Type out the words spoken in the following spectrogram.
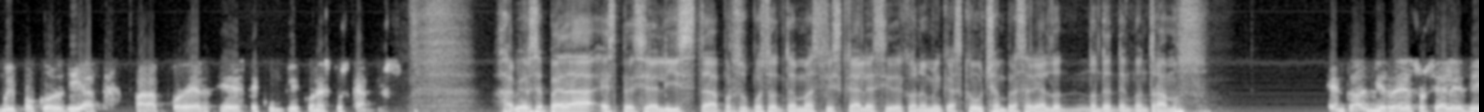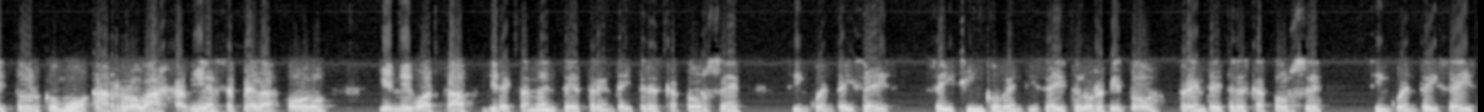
muy pocos días para poder este, cumplir con estos cambios. Javier Cepeda, especialista, por supuesto, en temas fiscales y de económicas, coach empresarial, ¿dónde te encontramos? En todas mis redes sociales, Víctor, como arroba Javier Cepeda Oro y en mi WhatsApp directamente 3314 56 6526. Te lo repito, 3314 56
